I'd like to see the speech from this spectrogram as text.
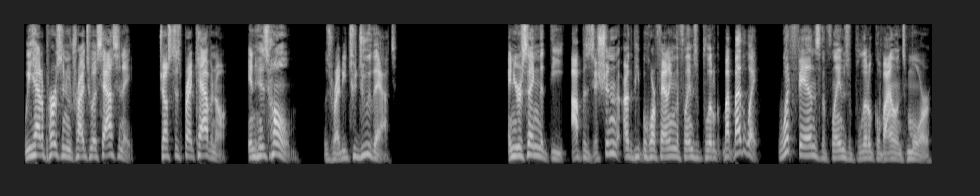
We had a person who tried to assassinate Justice Brett Kavanaugh in his home, was ready to do that. And you're saying that the opposition are the people who are fanning the flames of political. But by the way, what fans the flames of political violence more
